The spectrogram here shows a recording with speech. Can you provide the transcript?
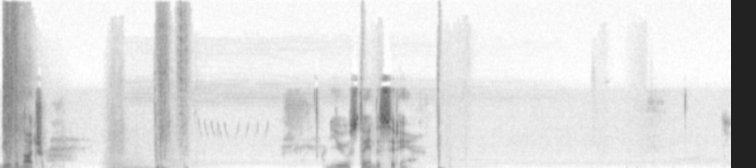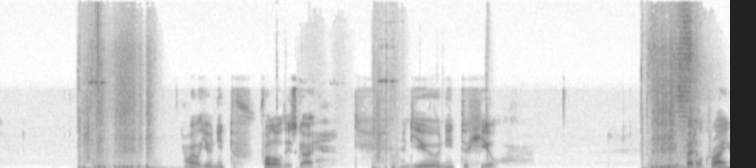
build an archer. You stay in the city. Well, you need to follow this guy. And you need to heal. You battle cry.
